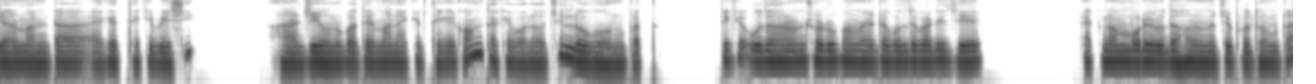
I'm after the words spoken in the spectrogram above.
যার মানটা একের থেকে বেশি। আর যে অনুপাতের মান একের থেকে কম, তাকে বলা হচ্ছে লঘু অনুপাত। ঠিক আছে? উদাহরণস্বরূপ আমরা এটা বলতে পারি যে এক নম্বরের উদাহরণ হচ্ছে প্রথমটা।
